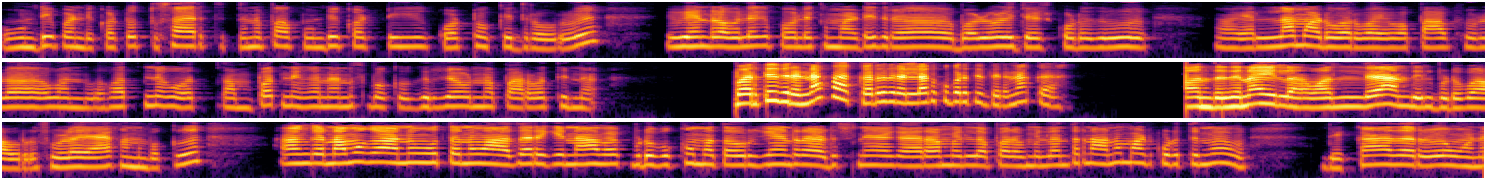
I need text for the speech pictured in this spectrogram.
ಉಂಡಿ ಪಂಡಿ ಕಟ್ಟು ತುಸ ಇರ್ತಿತ್ತು ಪಾಪ ಉಂಡಿ ಕಟ್ಟಿ ಕೊಟ್ಟು ಹೋಗಿದ್ರು ಅವರು. ಇವೇನು ಅವಲಿಗೆ ಪೌಲಿಕೆ ಮಾಡಿದ್ರೆ ಬೆಳ್ಳುಳ್ಳಿ ಜಜ್ಜಿ ಕೊಡೋದು ಎಲ್ಲ ಮಾಡುವರ್ವ ಇವ ಪಾಪ ಸುಳ್ಳ ಒಂದು ಹೊತ್ನಾಗ ಹೊತ್ತು ತಂಪತ್ನಾಗ ನೆನೆಸ್ಬೇಕು ಗಿರ್ಜವನ್ನ ಪಾರ್ವತಿನ. ಬರ್ತಿದ್ರನಕ್ಕ? ಕರೆದ್ರೆ ಎಲ್ಲದಕ್ಕೂ ಬರ್ತಿದ್ರನಕ್ಕ? ಒಂದು ದಿನ ಇಲ್ಲ ಒಂದೇ ಅಂದಿಲ್ ಬಿಡುವ ಅವರು ಸುಳ್ಳ ಯಾಕೆ ಅನ್ಬೇಕು? ಹಂಗೆ ನಮಗೆ ಅನುಮತನೂ ಆಧಾರಿಗೆ ನಾವು ಯಾಕೆ ಬಿಡ್ಬೇಕು? ಮತ್ತು ಅವ್ರಿಗೆ ಏನಾರ ಅಡಿಸ್ನ್ಯಾಗ ಆರಾಮಿಲ್ಲ ಪರಮಿಲ್ಲ ಅಂತ ನಾನು ಮಾಡ್ಕೊಡ್ತೀನಿ ಬೇಕಾದ್ರೆ ಒಣ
